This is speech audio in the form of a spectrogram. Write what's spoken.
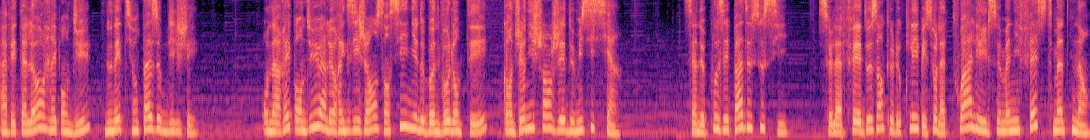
avait alors répondu, nous n'étions pas obligés. On a répondu à leur exigence en signe de bonne volonté, quand Johnny changeait de musicien. Ça ne posait pas de soucis. Cela fait deux ans que le clip est sur la toile et il se manifeste maintenant.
